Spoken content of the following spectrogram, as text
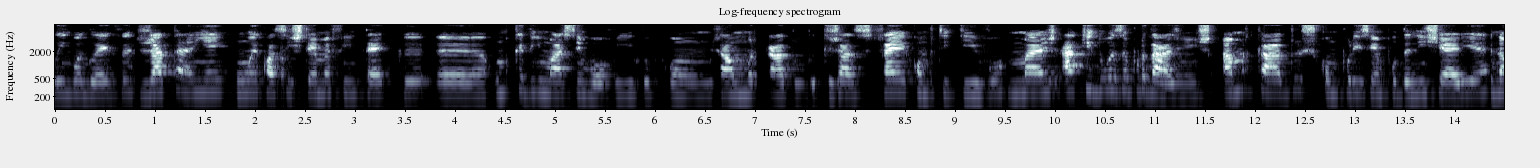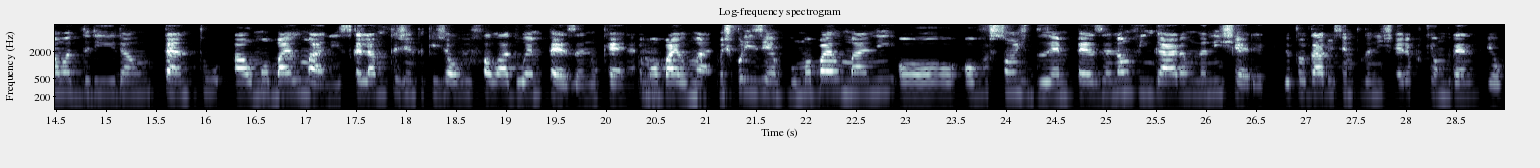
língua inglesa já têm um ecossistema fintech uh, um bocadinho mais desenvolvido, com já um mercado que já, já é competitivo, mas há aqui duas abordagens. Há mercados, como por exemplo da Nigéria, que não aderiram tanto ao mobile money. Se calhar muita gente aqui já ouviu falar do M-Pesa no Quênia, o mobile money. Mas, por exemplo, mobile money ou, ou versões de M-Pesa não vingaram na Nigéria. Eu estou a dar o exemplo da Nigéria porque é um grande, é o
